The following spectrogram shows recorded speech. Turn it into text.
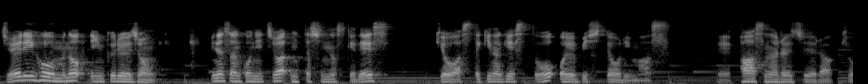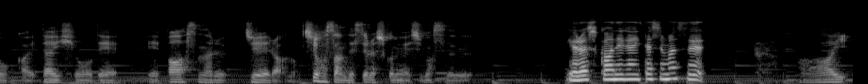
ジュエリーホームのインクルージョン。皆さん、こんにちは。新田慎之介です。今日は素敵なゲストをお呼びしております。えー、パーソナルジュエラー協会代表で、えー、パーソナルジュエラーの志保さんです。よろしくお願いします。よろしくお願いいたします。はい。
